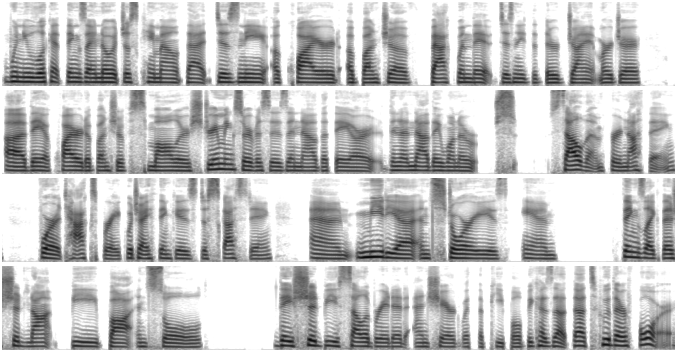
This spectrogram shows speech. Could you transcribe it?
when you look at things, I know it just came out that Disney acquired a bunch of, back when they, Disney did their giant merger, uh, they acquired a bunch of smaller streaming services. And now that they are, now they want to s- sell them for nothing for a tax break, which I think is disgusting. And media and stories and things like this should not be bought and sold. They should be celebrated and shared with the people because that, that's who they're for.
